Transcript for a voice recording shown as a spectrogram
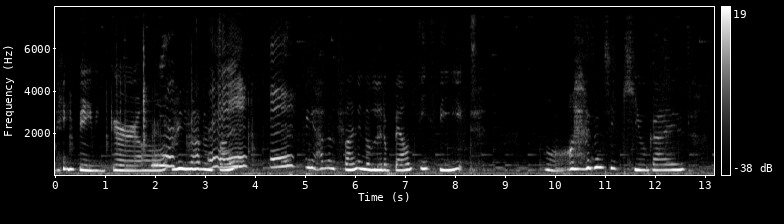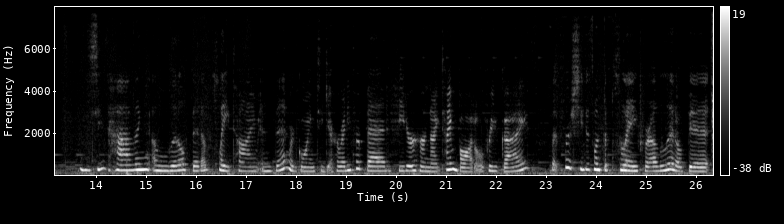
Hey, baby girl. Are you having fun? Are you having fun in the little bouncy seat? Aw, isn't she cute, guys? She's having a little bit of playtime and then we're going to get her ready for bed and feed her her nighttime bottle for you guys. But first she just wants to play for a little bit.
